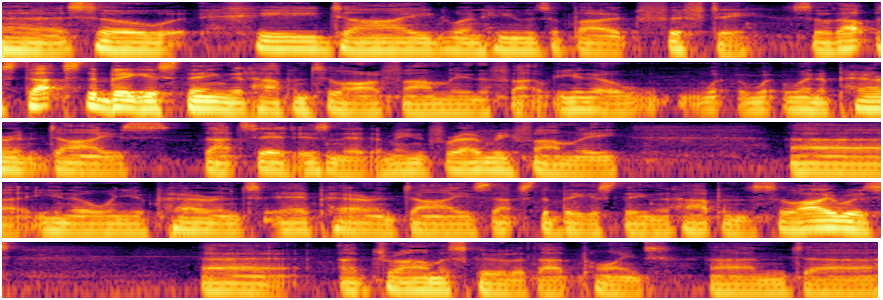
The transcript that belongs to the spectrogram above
uh, so he died when he was about fifty. So that was that's the biggest thing that happened to our family. The fact, you know, w- when a parent dies, that's it, isn't it? I mean, for every family, uh, you know, when your parent a parent dies, that's the biggest thing that happens. So I was uh, at drama school at that point, and uh,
